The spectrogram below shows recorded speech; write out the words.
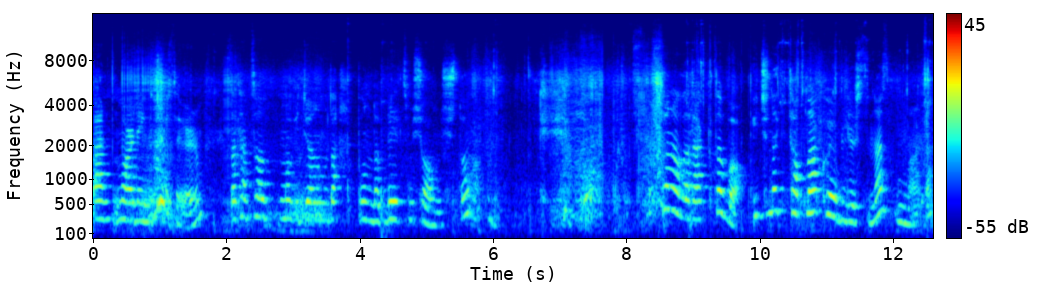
ben mor rengini çok seviyorum. Zaten tanıtma videomda bunu da belirtmiş olmuştum. Son olarak da bu. İçine kitaplar koyabilirsiniz bunlarla.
